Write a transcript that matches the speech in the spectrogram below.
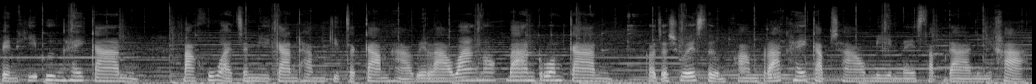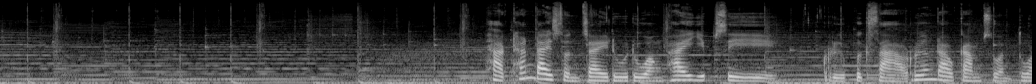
เป็นที่พึ่งให้กัน บางคู่อาจจะมีการทำกิจกรรมหาเวลาว่างนอกบ้านร่วมกัน ก็จะช่วยเสริมความรักให้กับชาวมีนในสัปดาห์นี้ค่ะากท่านใดสนใจดูดวงไพ่ยิปซี หรือปรึกษาเรื่องดาวกรรมส่วนตัว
